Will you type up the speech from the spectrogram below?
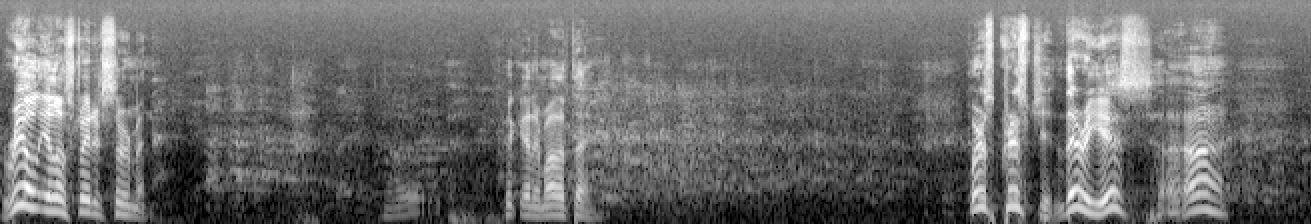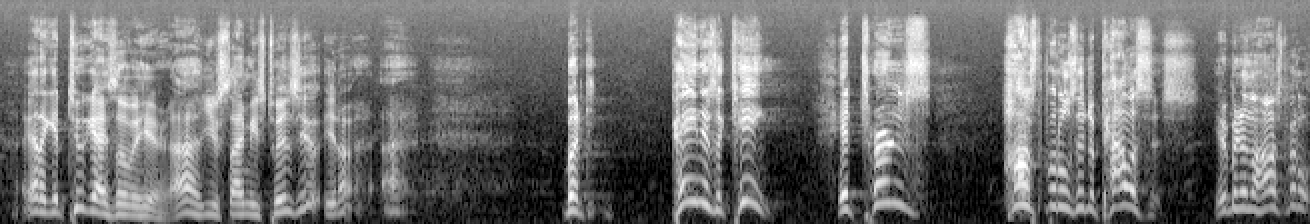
Real illustrated sermon. pick on him all the time. Where's Christian? There he is. Uh, I got to get two guys over here. Uh, you Siamese twins, you, you know. Uh, but pain is a king. It turns hospitals into palaces. You ever been in the hospital?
